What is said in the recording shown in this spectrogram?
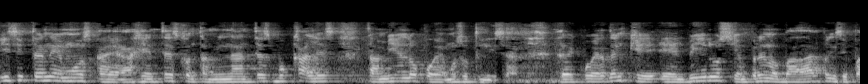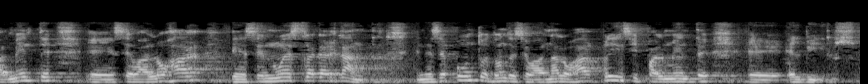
y si tenemos eh, agentes contaminantes bucales, también lo podemos utilizar. Recuerden que el virus siempre nos va a dar principalmente, eh, se va a alojar, en nuestra garganta. En ese punto es donde se van a alojar principalmente eh, el virus.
